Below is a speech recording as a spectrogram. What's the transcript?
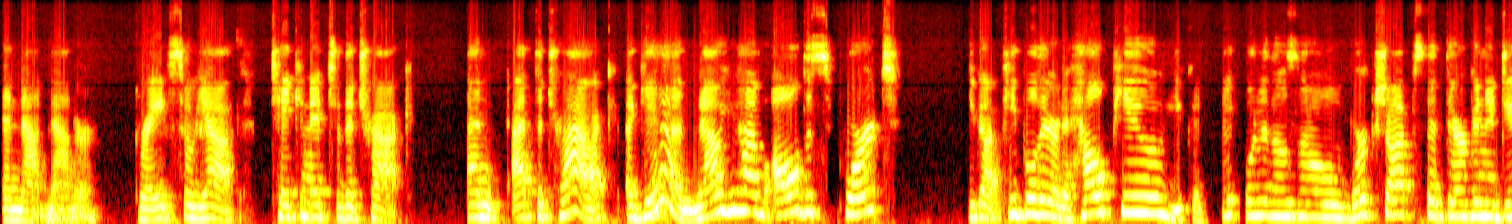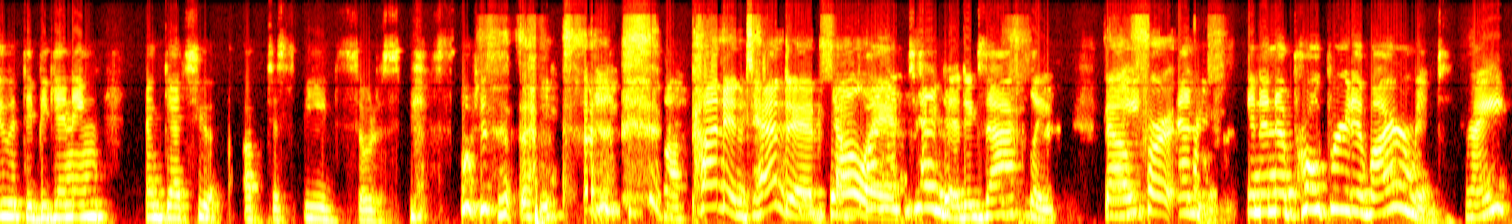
in that manner, right? So yeah, taking it to the track. And at the track, again, now you have all the support you got people there to help you. You could take one of those little workshops that they're going to do at the beginning and get you up to speed, so to speak. So to speak. pun intended. Yeah, pun intended. Exactly. Now, right? for and in an appropriate environment, right?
